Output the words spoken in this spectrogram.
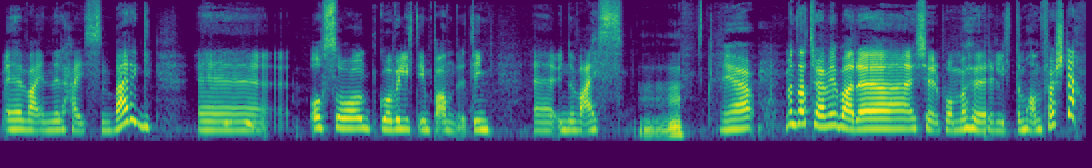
Weiner Heisenberg. Eh, og så går vi litt inn på andre ting eh, underveis. Mm. Yeah. Men da tror jeg vi bare kjører på med å høre litt om han først, jeg. Ja.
